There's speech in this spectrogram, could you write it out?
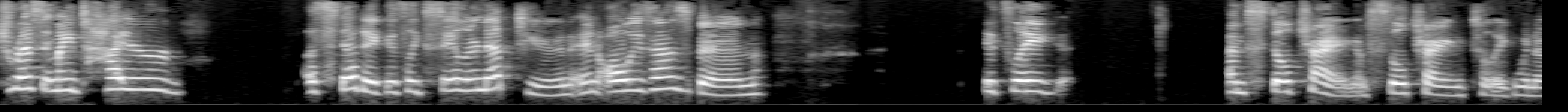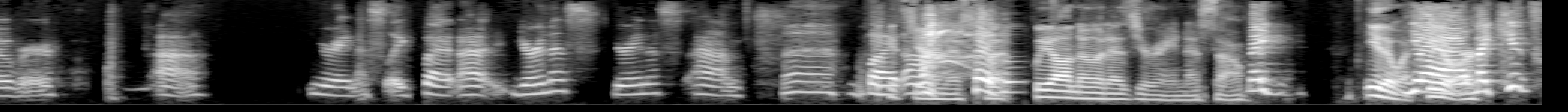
dressing my entire aesthetic is like Sailor Neptune and always has been. It's like I'm still trying. I'm still trying to like win over uh Uranus, like, but uh Uranus, Uranus. Um, eh, but, uh, Uranus, but we all know it as Uranus. So my, either way, yeah, either my kids,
